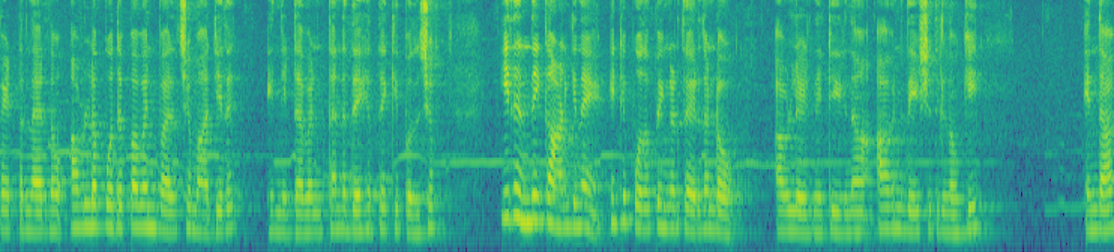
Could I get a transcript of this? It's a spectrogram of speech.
പെട്ടെന്നായിരുന്നു അവളുടെ പുതപ്പ് അവൻ വലിച്ചു മാറ്റിയത്. എന്നിട്ട് അവൻ തന്റെ ദേഹത്തേക്ക് പൊതിച്ചു. ഇതെന്തേ കാണിക്കുന്നേ? എന്റെ പുതപ്പ് ഇങ്ങോട്ട് തരുന്നുണ്ടോ അവൾ എഴുന്നേറ്റിരുന്ന അവന്റെ ദേഷ്യത്തിൽ നോക്കി. എന്താ?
